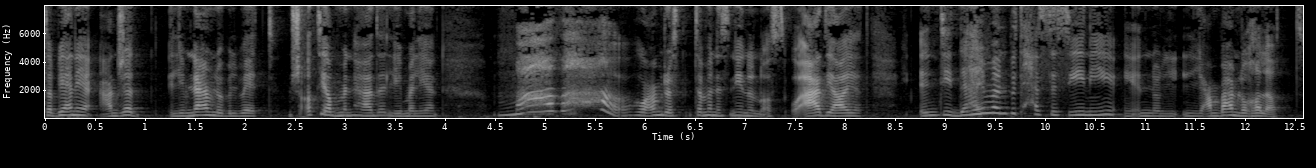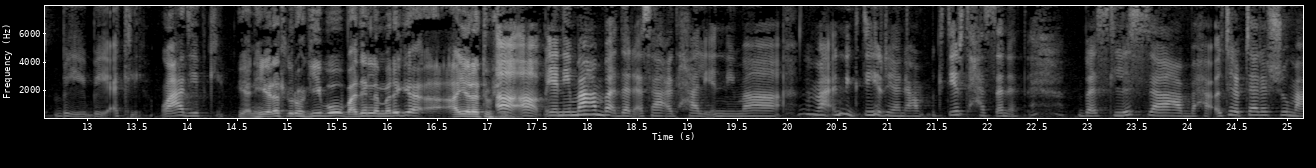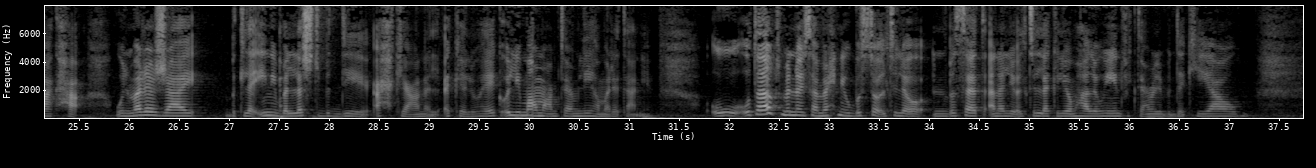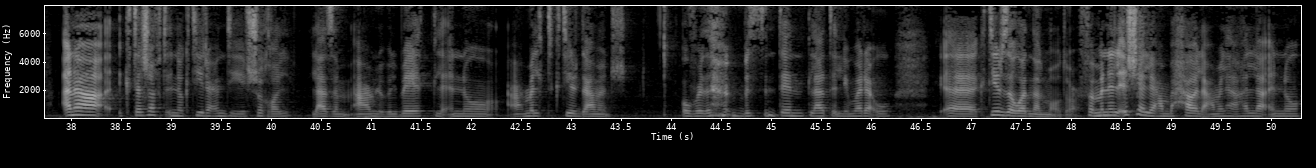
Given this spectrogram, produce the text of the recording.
طب يعني عن جد اللي بنعمله بالبيت مش أطيب من هذا؟ اللي مليان. ماما! هو عمره 8 سنين ونص وقعد يعيط. انت دائما بتحسسيني انه اللي عم بعمله غلط بأكلي وقعد يبكي. يعني هي قالت له روح جيبه وبعدين لما رجع عيرته فيه. آه آه يعني ما عم بقدر أساعد حالي إني ما مع إني كثير يعني عم كثير تحسنت. بس لسه عم بح... قلت له بتعرف شو معك حق. والمرة الجاي بتلاقيني بلشت بدي أحكي عن الأكل وهيك. قولي ماما عم تعمليها مرة تانية. وطلبت منه يسامحني وبسته قلت له انبسط. أنا اللي قلت لك اليوم هالوين فيك تعملي بدك إياه و... أنا اكتشفت إنه كتير عندي شغل لازم أعمله بالبيت لأنه عملت كتير دامج اوفر بالسنتين ثلاثة اللي مرقوا. آه كتير زودنا الموضوع. فمن الأشياء اللي عم بحاول أعملها هلأ إنه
